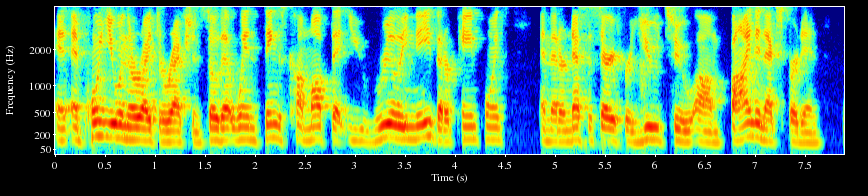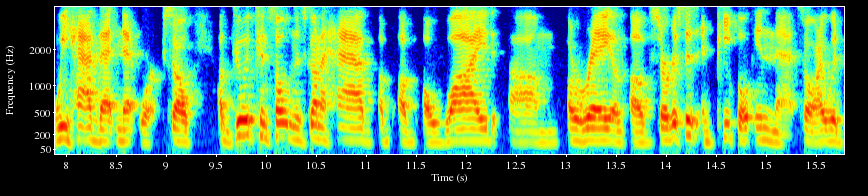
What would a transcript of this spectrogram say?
and, and point you in the right direction so that when things come up that you really need that are pain points and that are necessary for you to um, find an expert in we have that network so a good consultant is going to have a, a, a wide um, array of, of, services and people in that so i would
